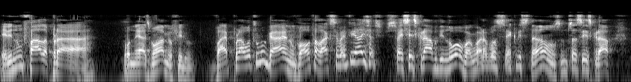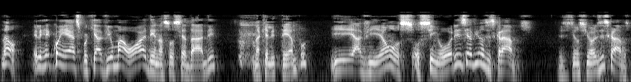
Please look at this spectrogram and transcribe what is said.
Ele não fala para Onésimo, ó oh, meu filho, vai para outro lugar, não volta lá que você vai virar, você vai ser escravo de novo, agora você é cristão, você não precisa ser escravo. Não, ele reconhece, porque havia uma ordem na sociedade naquele tempo, e haviam os, os senhores e haviam os escravos. Existiam senhores e escravos.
